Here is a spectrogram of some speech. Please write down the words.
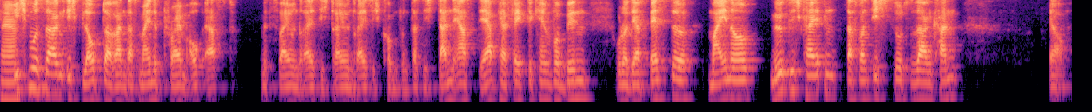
ja. ich muss sagen, ich glaube daran, dass meine Prime auch erst mit 32, 33 kommt und dass ich dann erst der perfekte Kämpfer bin oder der beste meiner Möglichkeiten, das, was ich sozusagen kann. Ja,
